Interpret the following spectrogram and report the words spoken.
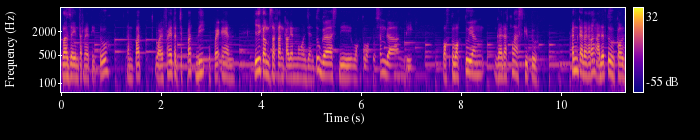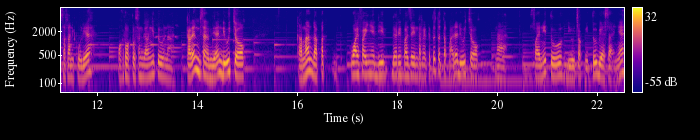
Plaza Internet itu tempat wifi tercepat di UPN. Jadi kalau misalkan kalian mau ngerjain tugas di waktu-waktu senggang, di waktu-waktu yang nggak ada kelas gitu, kan kadang-kadang ada tuh kalau misalkan di kuliah waktu-waktu senggang itu. Nah, kalian bisa ngerjain di Ucok karena dapat wifi-nya di dari Plaza Internet itu tetap ada di Ucok. Nah, selain itu di Ucok itu biasanya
